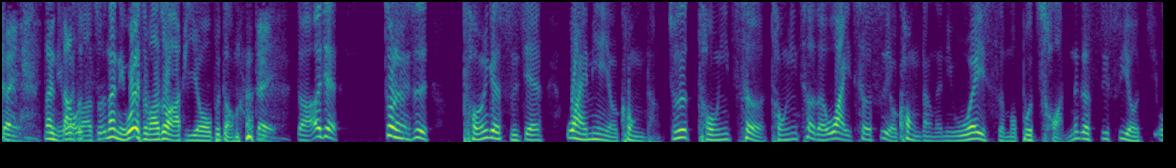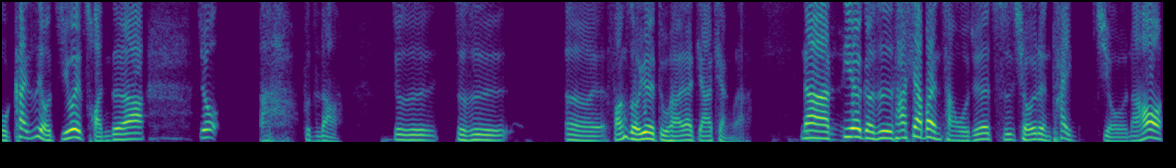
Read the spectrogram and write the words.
对，那你为什么要做？那你为什么要做 RPO？我不懂。对 对吧？而且重点是。同一个时间，外面有空档，就是同一侧，同一侧的外侧是有空档的。你为什么不传？那个是是有，我看是有机会传的啊。就啊，不知道，就是就是呃，防守阅读还要再加强啦。那第二个是他下半场，我觉得持球有点太久，然后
